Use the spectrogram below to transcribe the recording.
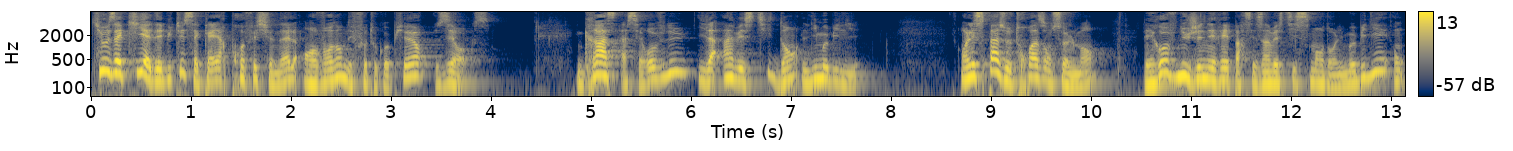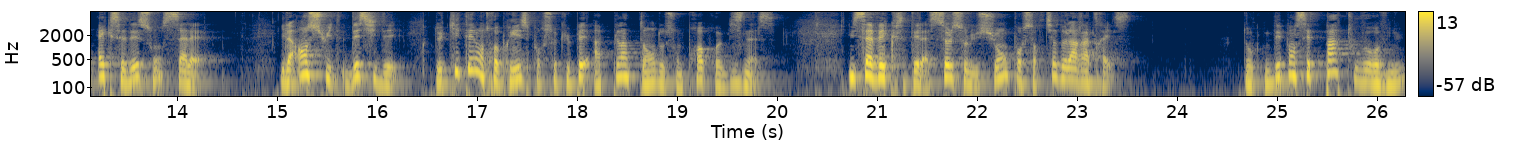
Kiyosaki a débuté sa carrière professionnelle en vendant des photocopieurs Xerox. Grâce à ses revenus, il a investi dans l'immobilier. En l'espace de trois ans seulement, les revenus générés par ses investissements dans l'immobilier ont excédé son salaire. Il a ensuite décidé de quitter l'entreprise pour s'occuper à plein temps de son propre business. Il savait que c'était la seule solution pour sortir de la rat. Donc ne dépensez pas tous vos revenus,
